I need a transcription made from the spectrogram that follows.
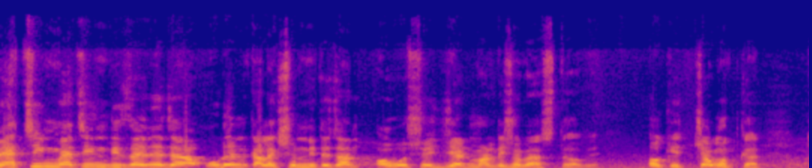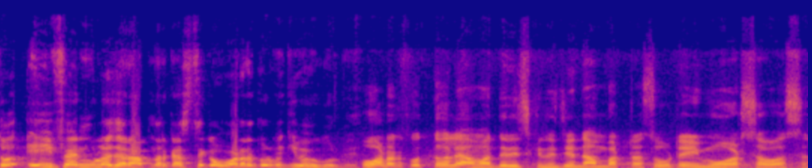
ম্যাচিং ম্যাচিং ডিজাইনে যারা উডেন কালেকশন নিতে চান অবশ্যই জেড মাল্টি শপে আসতে হবে। ওকে চমৎকার। তো এই ফ্যানগুলো যারা আপনার কাছ থেকে অর্ডার করবে কীভাবে করবে? অর্ডার করতে হলে আমাদের স্ক্রিনে যে নাম্বারটা আছে ওটা ইমো হোয়াটসঅ্যাপ আছে।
